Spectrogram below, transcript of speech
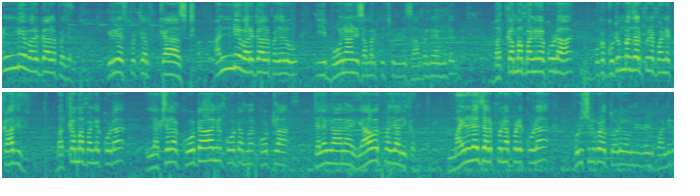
అన్ని వర్గాల ప్రజలు ఇర్రెస్పెక్ట్ ఆఫ్ క్యాస్ట్ అన్ని వర్గాల ప్రజలు ఈ బోనాన్ని సమర్పించుకునే సాంప్రదాయం ఉంటుంది. బతుకమ్మ పండుగ కూడా ఒక కుటుంబం జరుపుకునే పండుగ కాదు ఇది. బతుకమ్మ పండుగ కూడా లక్షల కోటాను కోట కోట్ల తెలంగాణ యావత్ ప్రజానికం. మహిళలే జరుపుకున్నప్పటికి కూడా పురుషులు కూడా తోడుగా ఉండేటువంటి పండుగ.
